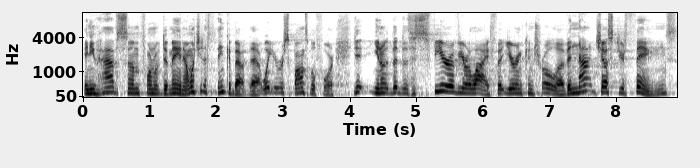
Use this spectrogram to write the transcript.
and you have some form of domain. I want you to think about that, what you're responsible for. You, you know, the, the sphere of your life that you're in control of, and not just your things.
